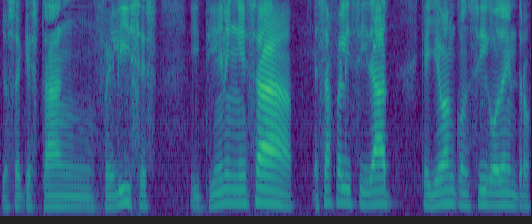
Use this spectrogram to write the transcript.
yo sé que están felices y tienen esa, esa felicidad que llevan consigo dentro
